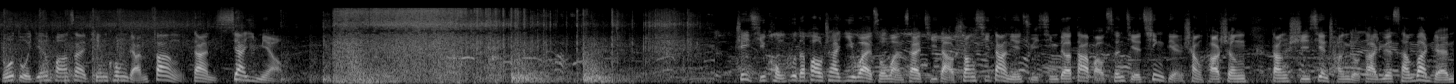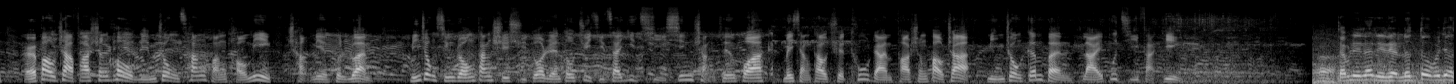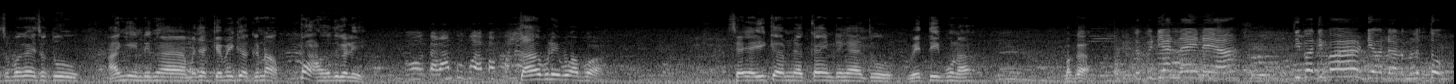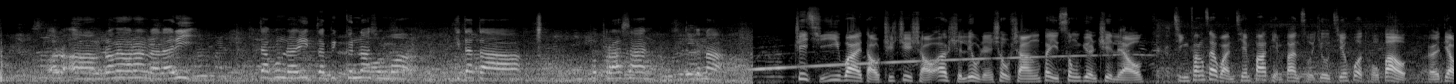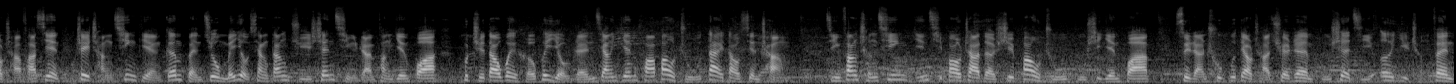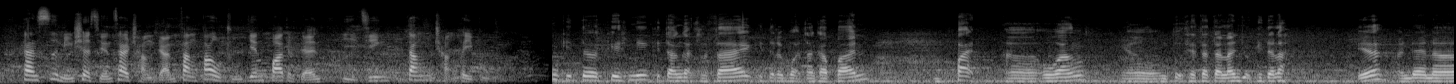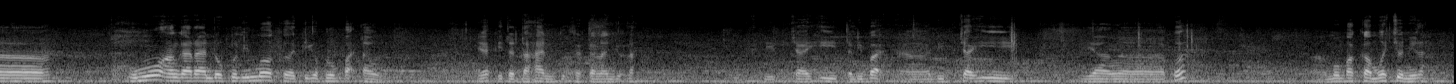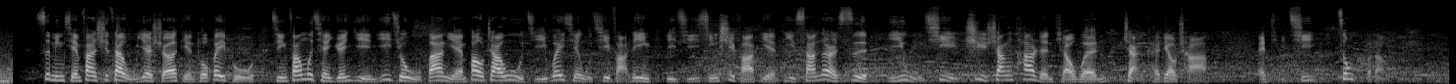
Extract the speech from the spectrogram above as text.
朵朵烟花在天空燃放，但下一秒。这起恐怖的爆炸意外，昨晚在吉打双溪大年举行的大宝森节庆典上发生。当时现场有大约三万人，而爆炸发生后，民众仓皇逃命，场面混乱。民众形容当时许多人都聚集在一起欣赏烟花，没想到却突然发生爆炸，民众根本来不及反应。Tak boleh lari, dia letup saja sebagai satu angin dengan macam chemical kena pah satu kali. Oh, tak mampu buat apa-apa lah. Tak boleh buat apa. Saya ikan punya kain dengan tu weti pun lah. Bakar. Tapi dia naik-naik ya. Tiba-tiba dia dah meletup. Or, uh, ramai orang dah lari. Kita pun lari tapi kena semua. Kita tak perasaan kena. 这起意外导致至少二十六人受伤，被送院治疗。警方在晚间八点半左右接获投报，而调查发现，这场庆典根本就没有向当局申请燃放烟花，不知道为何会有人将烟花爆竹带到现场。警方澄清，引起爆炸的是爆竹，不是烟花。虽然初步调查确认不涉及恶意成分，但四名涉嫌在场燃放爆竹烟花的人已经当场被捕。Kita kes ni kita anggap selesai, kita dah buat tangkapan empat uh, orang yang untuk siasatan lanjut kita lah. Ya, yeah? and then uh, umur anggaran 25 ke 34 tahun. Ya, yeah? kita tahan untuk siasatan lanjut lah. dipercayai terlibat uh, dipercayai yang uh, apa uh, membakar mercun ni lah. 四名嫌犯是在午夜十二点多被捕。警方目前援引一九五八年爆炸物及危险武器法令以及刑事法典第三二四以武器致伤他人条文展开调查。NTV 七综合报道。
